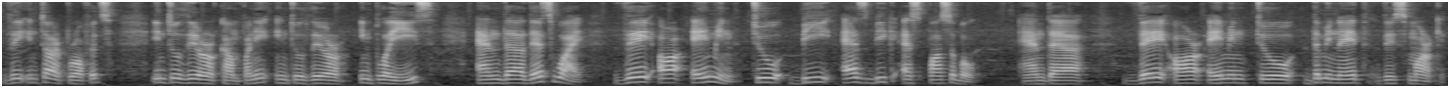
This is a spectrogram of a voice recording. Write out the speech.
the entire profits into their company into their employees. And uh, that's why they are aiming to be as big as possible. And uh, they are aiming to dominate this market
